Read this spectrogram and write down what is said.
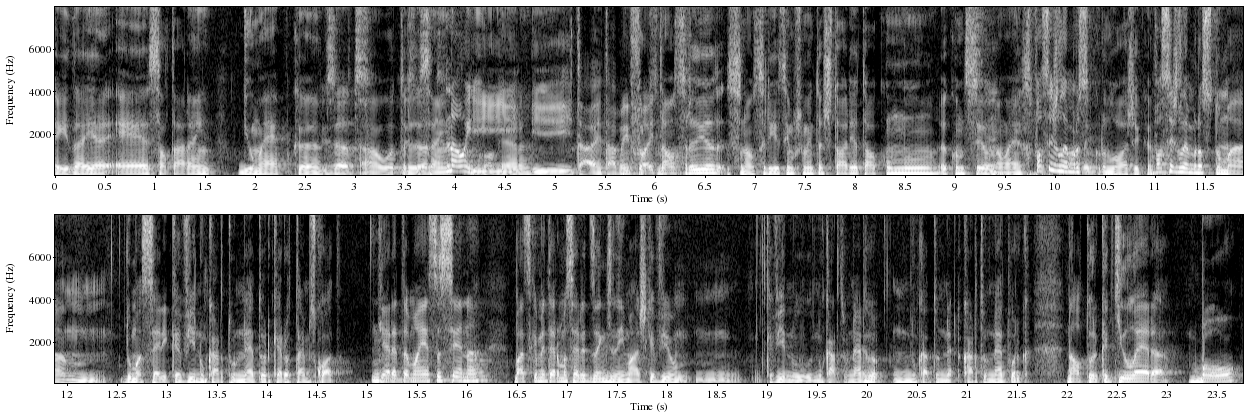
a ideia é saltarem de uma época Exato, à outra exato. sem não, e qualquer. está tá bem feito. senão seria, senão seria simplesmente a história tal como aconteceu, não é? Vocês lembram-se- cronológica. Vocês lembram-se de uma, de uma série que havia no Cartoon Network que era o Time Squad? Que era também essa cena. Basicamente era uma série de desenhos de animais que havia, hum, que havia no, no, Cartoon Network, no Cartoon, Ne- Cartoon Network. Na altura que aquilo era bom,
